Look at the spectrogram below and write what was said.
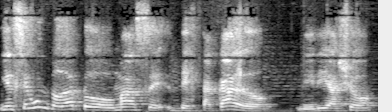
Y el segundo dato más eh, destacado, diría yo,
